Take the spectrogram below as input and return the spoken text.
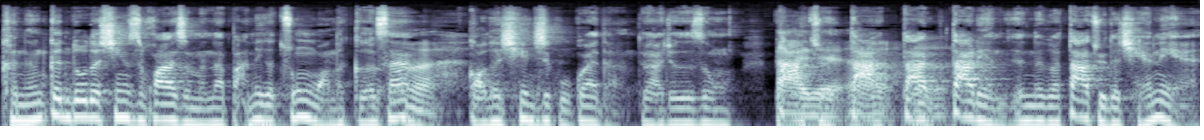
可能更多的心思花在什么呢？把那个中网的格栅哎搞得千奇古怪的，对吧？就是这种大大嘴、大大嗯大脸那个大嘴的前脸，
